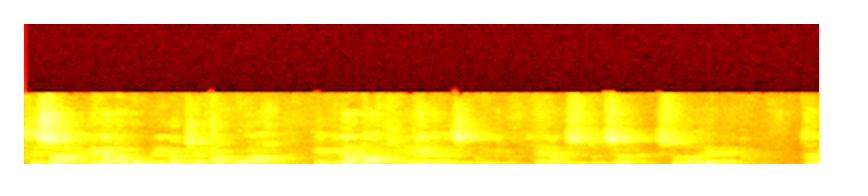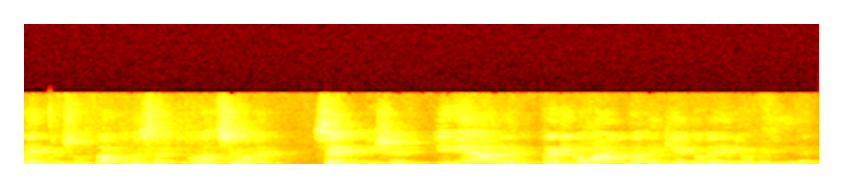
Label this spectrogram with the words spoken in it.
Se sono un impiegato pubblico c'è qualcuno che mi dà l'ordine e io devo eseguirlo nella Costituzione questo dovere non è più soltanto questa articolazione semplice, lineare tra chi comanda e chi ha il dovere di obbedire,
